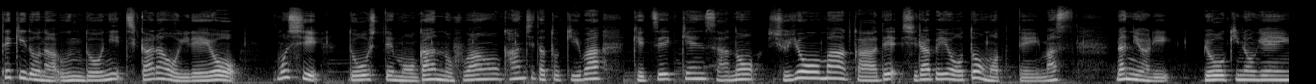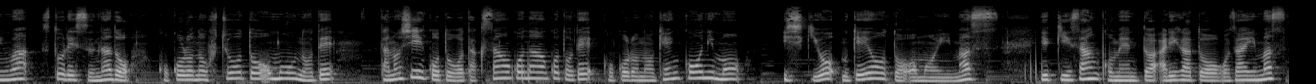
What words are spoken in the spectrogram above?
適度な運動に力を入れよう。もしどうしてもがんの不安を感じた時は血液検査の主要マーカーで調べようと思っています。何より病気の原因はストレスなど心の不調と思うので楽しいことをたくさん行うことで心の健康にも意識を向けようと思います。ゆっきーさんコメントありがとうございます。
